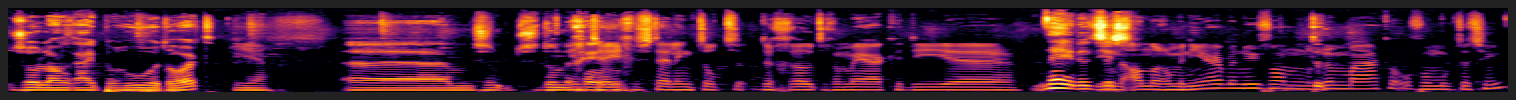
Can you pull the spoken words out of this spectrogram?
zo lang rijpen hoe het hoort. Ja. Ehm, ze, ze doen er In geen... tegenstelling tot de grotere merken die, eh, Nee, dit die is... een andere manier hebben nu van De- rum maken? Of hoe moet ik dat zien?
